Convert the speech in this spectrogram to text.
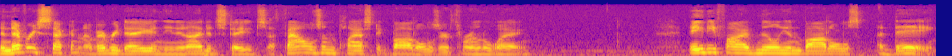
And every second of every day in the United States, a thousand plastic bottles are thrown away. 85 million bottles a day,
